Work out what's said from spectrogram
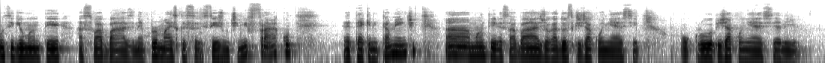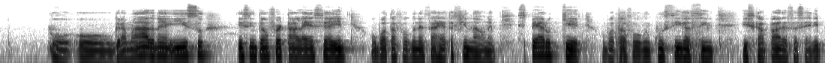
conseguiu manter a sua base, né? Por mais que seja um time fraco é, tecnicamente, a manter essa base, jogadores que já conhecem o clube, já conhecem ali o, o gramado, né? E isso, isso então fortalece aí o Botafogo nessa reta final, né? Espero que o Botafogo consiga assim escapar dessa série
